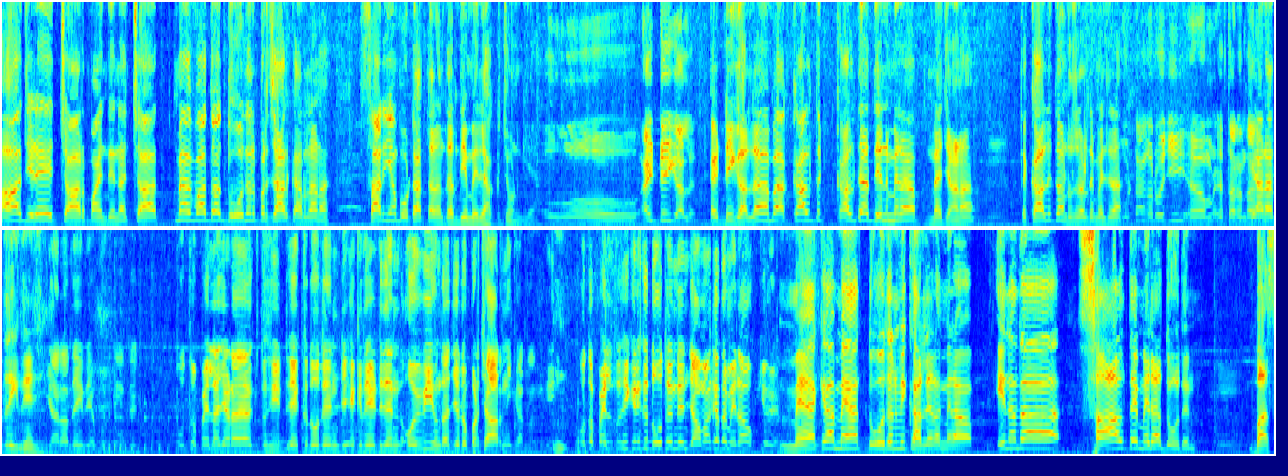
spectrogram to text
ਆਹ ਜਿਹੜੇ 4-5 ਦਿਨ ਆ ਚਾਰ ਮੈਂ ਵਾਦਾ 2 ਦਿਨ ਪ੍ਰਚਾਰ ਕਰ ਲੈਣਾ। ਸਾਰੀਆਂ ਵੋਟਾਂ ਤਰਨ ਤਰਨ ਦੀਆਂ ਮੇਰੇ ਹੱਕ ਚ ਹੋਣਗੀਆਂ। ਓ ਐਡੀ ਗੱਲ। ਐਡੀ ਗੱਲ ਆ। ਕੱਲ ਕੱਲ ਦਾ ਦਿਨ ਮੇਰਾ ਮੈਂ ਜਾਣਾ ਤੇ ਕੱਲ ਹੀ ਤੁਹਾਨੂੰ ਰਿਜ਼ਲਟ ਮਿਲ ਜਾਣਾ। ਵੋਟਾਂ ਕਰੋ ਜੀ ਅਮ, ਤਰਨ 11 ਤਰੀਕ ਦੀਆਂ ਜੀ। 11 ਦੇ ਵੋਟਾਂ ਉਹ ਤੋਂ ਪਹਿਲਾਂ ਜਿਹੜਾ ਹੈ ਤੁਸੀਂ ਇੱਕ ਦੋ ਦਿਨ ਇੱਕ ਡੇਢ ਦਿਨ ਉਹ ਵੀ ਹੁੰਦਾ ਜਦੋਂ ਪ੍ਰਚਾਰ ਨਹੀਂ ਕਰਨਾ ਤੁਸੀਂ ਉਹ ਤੋਂ ਪਹਿਲਾਂ ਤੁਸੀਂ ਕਹਿੰਦੇ ਕਿ ਦੋ ਤਿੰਨ ਦਿਨ ਜਾਵਾਂਗੇ ਤਾਂ ਮੇਰਾ ਓਕੇ ਹੋਇਆ ਮੈਂ ਕਿਹਾ ਮੈਂ 2 ਦਿਨ ਵੀ ਕਰ ਲੈਣਾ ਮੇਰਾ ਇਹਨਾਂ ਦਾ ਸਾਲ ਤੇ ਮੇਰਾ 2 ਦਿਨ। ਬਸ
